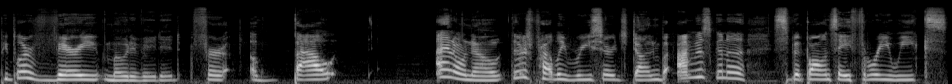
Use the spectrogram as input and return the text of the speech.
people are very motivated for about I don't know. There's probably research done, but I'm just gonna spitball and say three weeks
